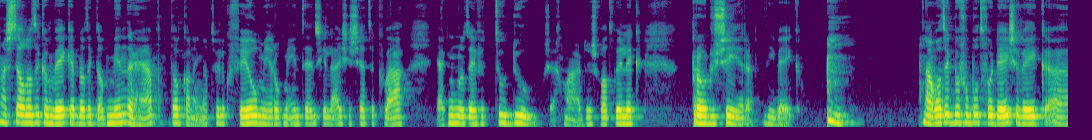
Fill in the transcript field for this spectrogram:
Maar stel dat ik een week heb dat ik dat minder heb, dan kan ik natuurlijk veel meer op mijn intentielijstje zetten qua, ja, ik noem dat even to-do, zeg maar. Dus wat wil ik produceren die week? nou, wat ik bijvoorbeeld voor deze week uh,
